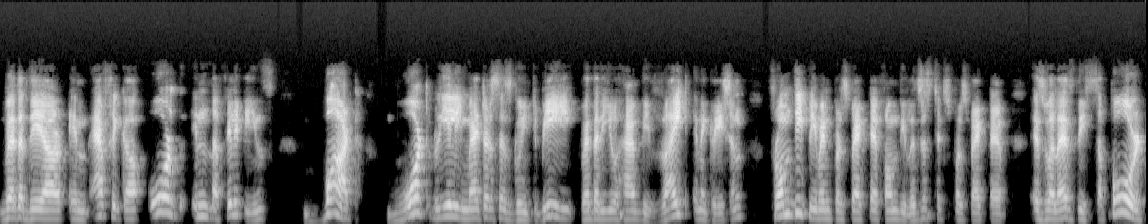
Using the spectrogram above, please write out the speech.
whether they are in Africa or in the Philippines. But what really matters is going to be whether you have the right integration from the payment perspective, from the logistics perspective, as well as the support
